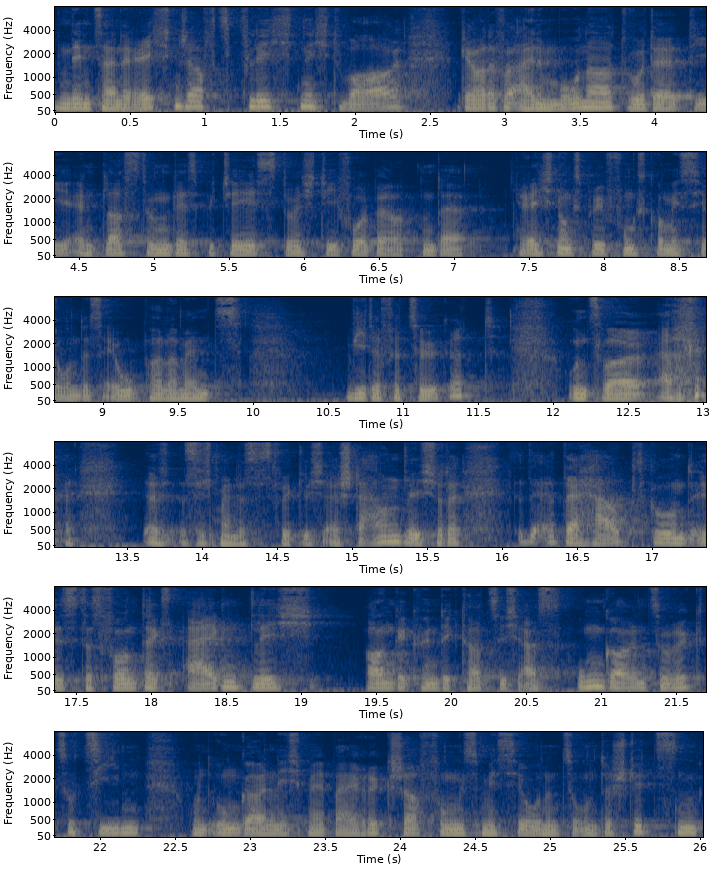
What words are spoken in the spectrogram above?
nimmt seine Rechenschaftspflicht nicht wahr. Gerade vor einem Monat wurde die Entlastung des Budgets durch die vorbereitende Rechnungsprüfungskommission des EU-Parlaments wieder verzögert. Und zwar, also ich meine, das ist wirklich erstaunlich, oder? Der Hauptgrund ist, dass Frontex eigentlich angekündigt hat, sich aus Ungarn zurückzuziehen und Ungarn nicht mehr bei Rückschaffungsmissionen zu unterstützen,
